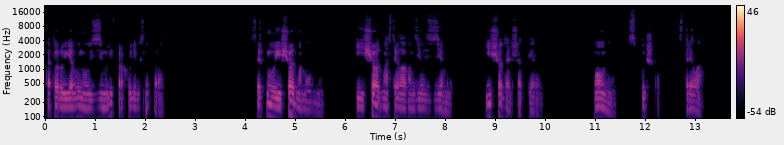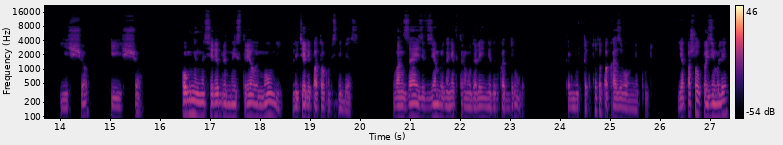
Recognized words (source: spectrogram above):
которую я вынул из земли в проходе лесных врат. Сверкнула еще одна молния, и еще одна стрела вонзилась в землю. Еще дальше от первой. Молния, вспышка, стрела. Еще и еще. Огненно-серебряные стрелы молний летели потоком с небес, вонзаясь в землю на некотором удалении друг от друга, как будто кто-то показывал мне путь. Я пошел по земле,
